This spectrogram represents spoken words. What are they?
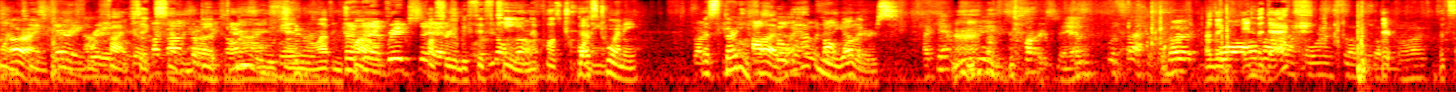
1, Alright. 2, 3, 4, 5, 6, 7, 8, 9, 10, 11, 12. Plus 3 will be 15, That plus 20. That's 20. That's 35. What happened to the others? I can't believe any of these cards, man. What's that? Are they in the deck? They're- That's,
